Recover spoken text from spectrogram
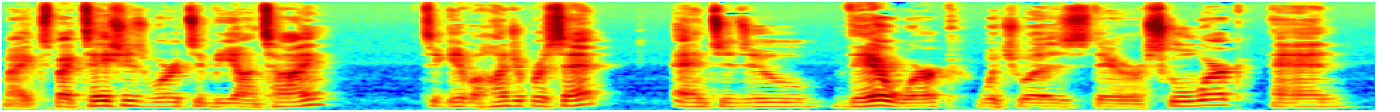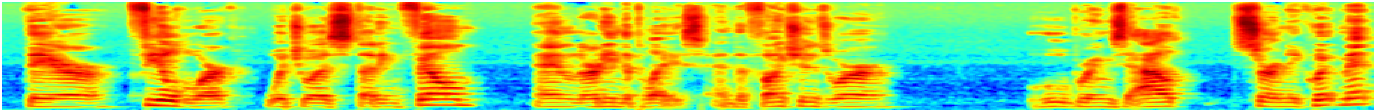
My expectations were to be on time, to give 100%, and to do their work, which was their schoolwork, and their field work, which was studying film and learning the plays. And the functions were who brings out certain equipment,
